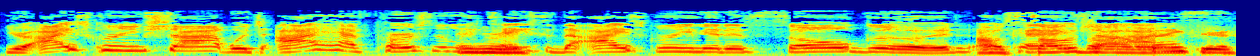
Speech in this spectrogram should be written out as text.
your ice cream shop, which I have personally tasted the ice cream. It is so good. I'm okay. so jealous. I, Thank you.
